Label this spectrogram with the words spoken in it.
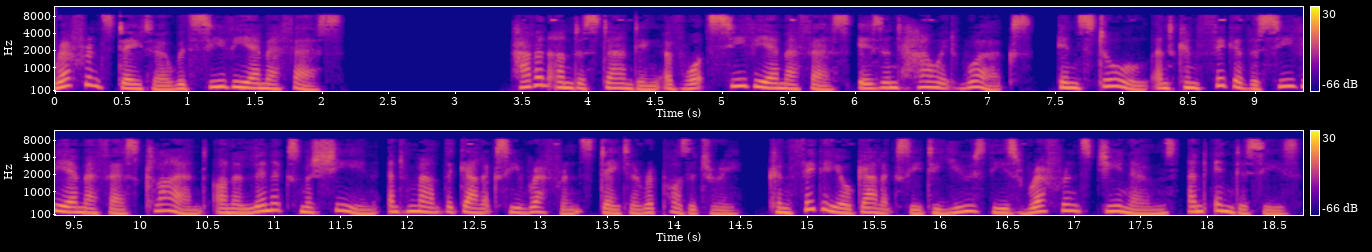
Reference data with CVMFS. Have an understanding of what CVMFS is and how it works. Install and configure the CVMFS client on a Linux machine and mount the Galaxy reference data repository. Configure your Galaxy to use these reference genomes and indices.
